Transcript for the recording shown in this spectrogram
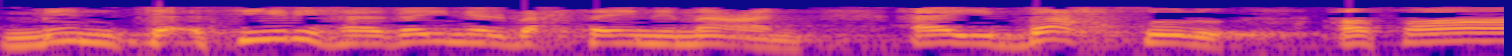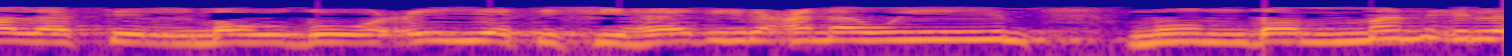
من تأثير هذين البحثين معا أي بحث أصالة الموضوعية في هذه العناوين منضما إلى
